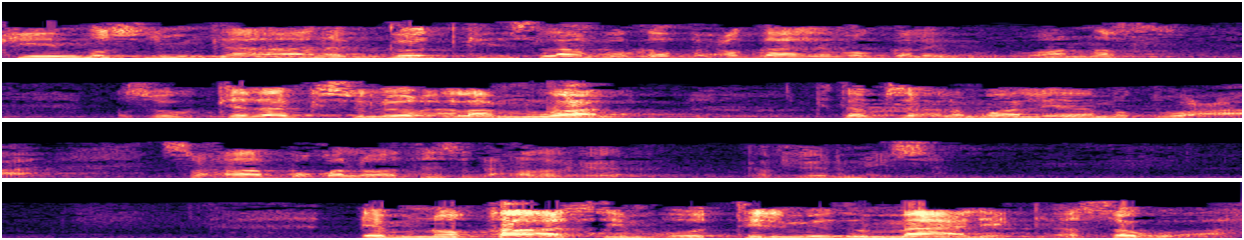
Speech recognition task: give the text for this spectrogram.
Kii muslimkaana godki islaamku ka baxo gaalnimo galay bu waa nas. Kitaabkiisa loo alamwaal. Kitabkiisa alamwaal maطbuuca ah. Saxda boqol labatan saddex dalka ka fiirinaysa. Ibnu qaasim oo tilmiidu malik isagu ah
